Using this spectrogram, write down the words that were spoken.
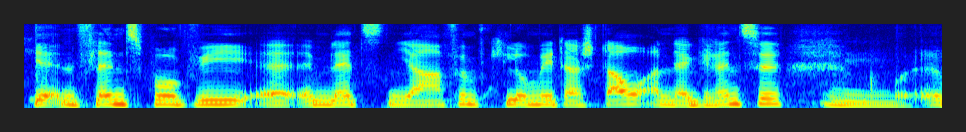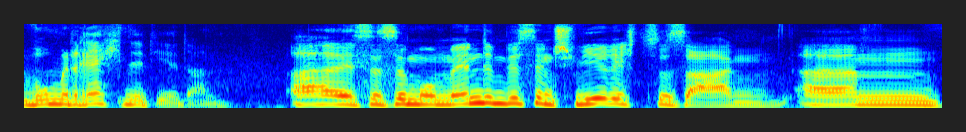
hier in Flensburg wie äh, im letzten Jahr fünf Kilometer Stau an der Grenze? Womit rechnet ihr dann? Äh, Es ist im Moment ein bisschen schwierig zu sagen. Ähm,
